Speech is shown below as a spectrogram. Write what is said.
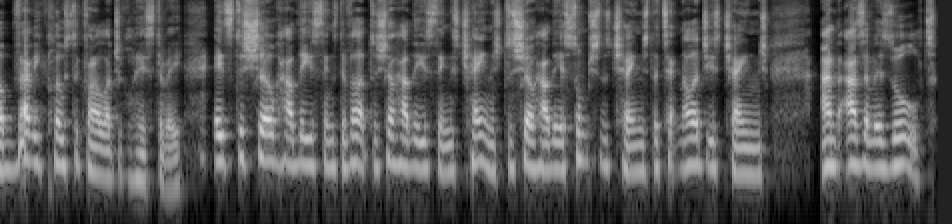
a very close to chronological history. It's to show how these things develop, to show how these things change, to show how the assumptions change, the technologies change, and as a result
